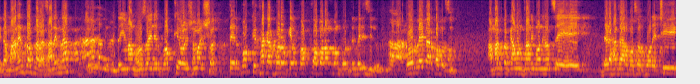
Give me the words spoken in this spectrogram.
এটা মানেন তো আপনারা জানেন না? কিন্তু ইমাম হোসাইনের পক্ষে ওই সময় সত্যের পক্ষে থাকার পরেও কেউ পক্ষ অবলম্বন করতে পেরেছিল। করলে তার খবর ছিল। আমার তো কেমন জানি মনে হচ্ছে দেড় হাজার বছর পরে ঠিক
